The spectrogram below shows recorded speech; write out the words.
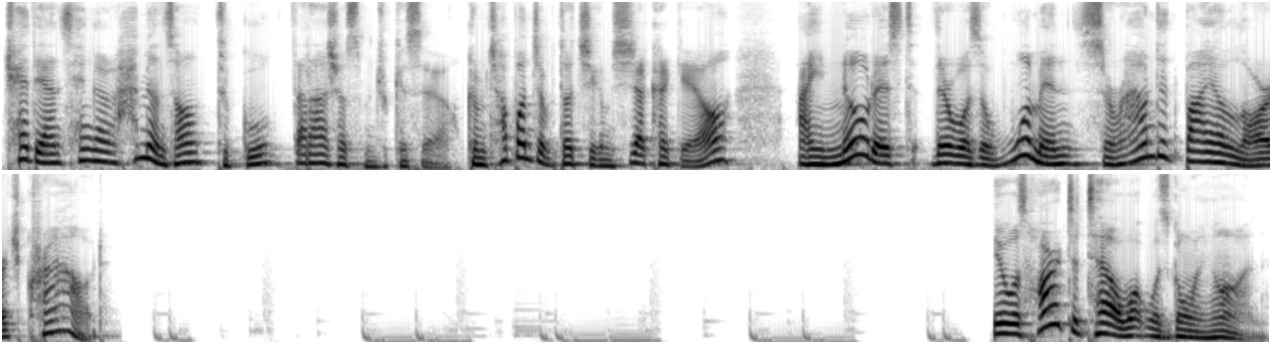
최대한 생각을 하면서 듣고 따라 하셨으면 좋겠어요. 그럼 첫 번째부터 지금 시작할게요. I noticed there was a woman surrounded by a large crowd. It was hard to tell what was going on.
